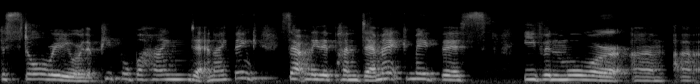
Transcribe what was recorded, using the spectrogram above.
the story or the people behind it. And I think certainly the pandemic made this even more um, uh,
